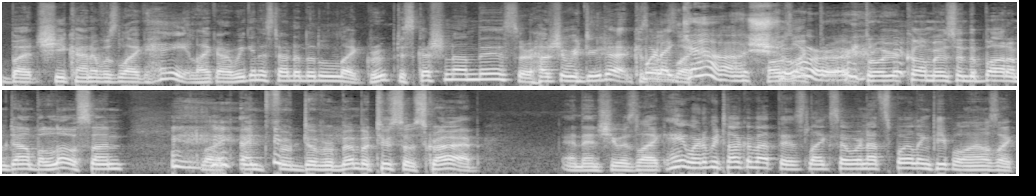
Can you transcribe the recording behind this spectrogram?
but she kind of was like, "Hey, like, are we gonna start a little like group discussion on this, or how should we do that?" 'Cause We're like, "Yeah, I sure." was like, throw, throw your comments in the bottom down below, son. Like, and for, to remember to subscribe. And then she was like, "Hey, where do we talk about this? Like, so we're not spoiling people." And I was like,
